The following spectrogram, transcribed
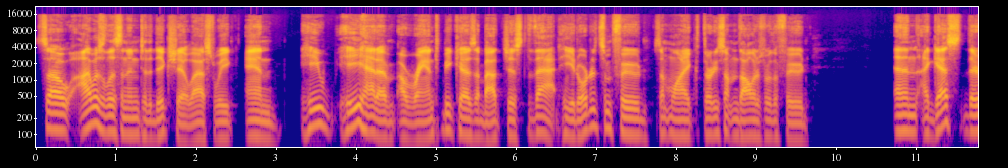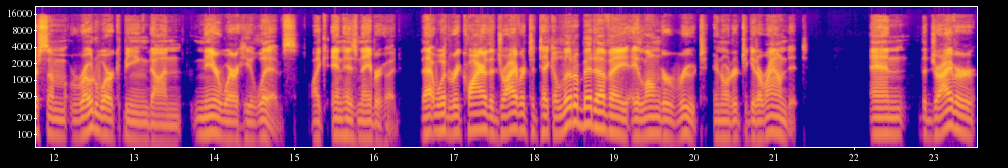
So I was listening to the Dick Show last week, and he he had a, a rant because about just that he had ordered some food something like 30 something dollars worth of food And I guess there's some road work being done near where he lives, like in his neighborhood, that would require the driver to take a little bit of a, a longer route in order to get around it. And the driver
